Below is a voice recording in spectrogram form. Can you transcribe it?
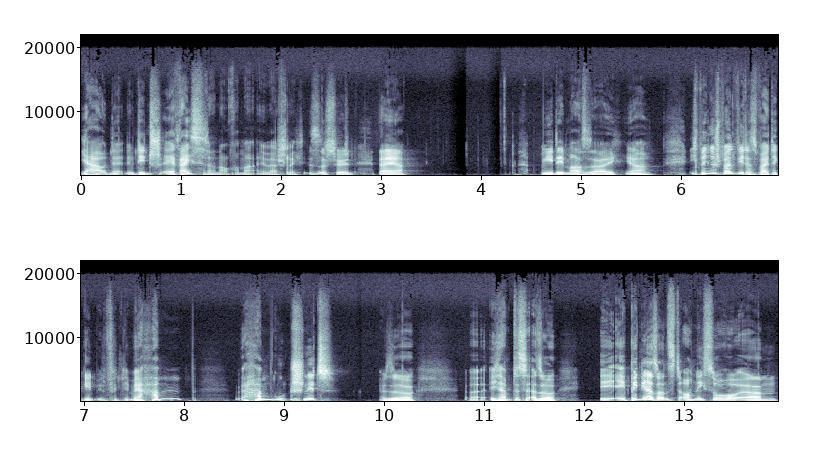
ja, und den erreichst du dann auch immer, immer schlecht. Ist so schön. Naja, wie dem auch sei, ja. Ich bin gespannt, wie das weitergeht Wir haben, wir haben einen guten Schnitt. Also, äh, ich habe das, also, ich bin ja sonst auch nicht so, ähm,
